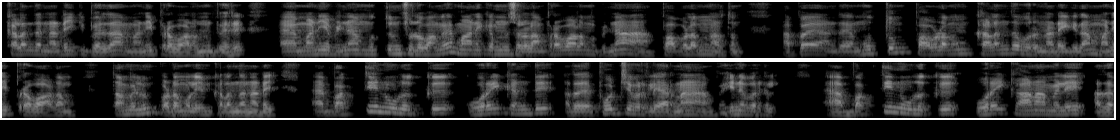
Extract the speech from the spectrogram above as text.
கலந்த நடைக்கு பேர் தான் மணிப்பிரவாளம்னு பேரு. அஹ் மணி அப்படின்னா முத்துன்னு சொல்லுவாங்க மாணிக்கம்னு சொல்லலாம். பிரவாளம் அப்படின்னா பவளம்னு அர்த்தம். அப்ப அந்த முத்தும் பவளமும் கலந்த ஒரு நடைக்கு தான் மணிப்பிரவாளம் தமிழும் வடமொழியும் கலந்த நடை. பக்தி நூலுக்கு உரை கண்டு அதை போற்றியவர்கள் யாருன்னா வைணவர்கள். அஹ் பக்தி நூலுக்கு உரை காணாமலே அதை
